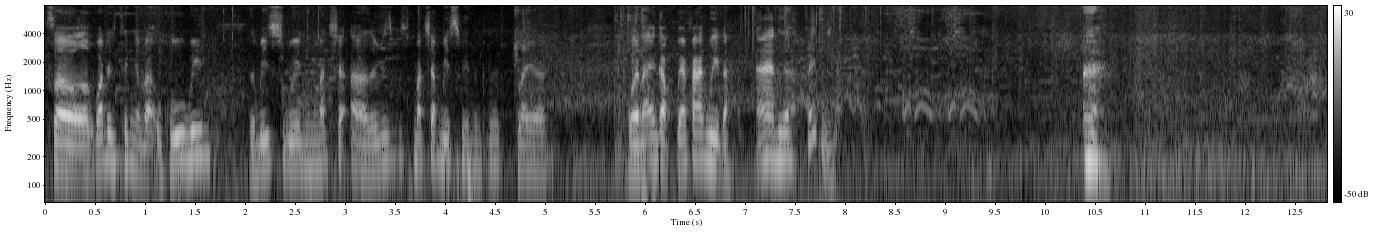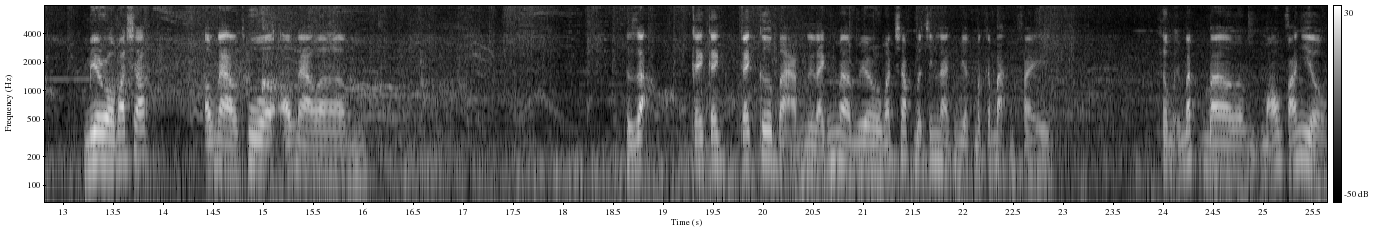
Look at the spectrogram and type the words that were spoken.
So, what do you think about who win the between match uh, the matchup between the player? Vừa nãy gặp Belfast win à? À đưa phết nhỉ. Mirror matchup. Ông nào thua, ông nào um... thực ra cái cái cái cơ bản để đánh mà mirror matchup đó chính là cái việc mà các bạn phải không bị mất máu quá nhiều.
